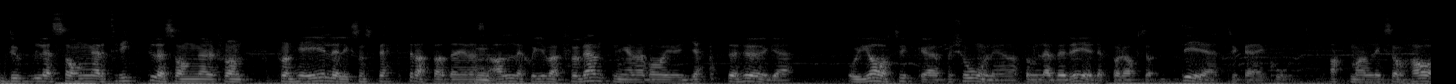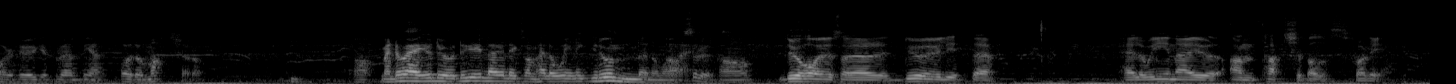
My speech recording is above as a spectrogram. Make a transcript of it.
dubbla sångare, trippla sångare från, från hela liksom spektrat av deras Mm. alla skivor. Förväntningarna var ju jättehöga. Och jag tycker personligen att de levererade på det också. Det tycker jag är coolt. Att man liksom har höga förväntningar och de matchar dem. Ja. Men då är ju du, du gillar ju liksom halloween i grunden om man Absolut. Ja. Du har ju sådär, du är ju lite Halloween är ju untouchables för det.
